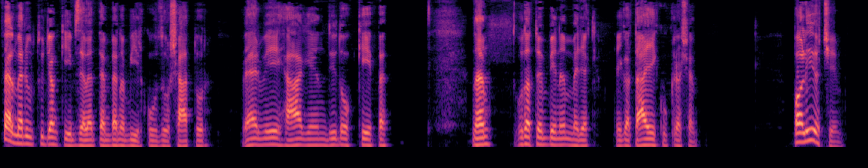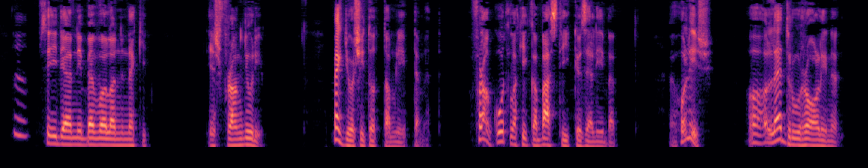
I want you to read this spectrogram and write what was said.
Felmerült ugyan képzeletemben a birkózó sátor. Vervé, Hagen, Düdok képe. Nem, oda többé nem megyek, még a tájékukra sem. Pali öcsém? Szégyelni bevallani neki. És Frank Gyuri? Meggyorsítottam léptemet. Frank ott lakik a Bastille közelében. Hol is? A Ledru Rollinen.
